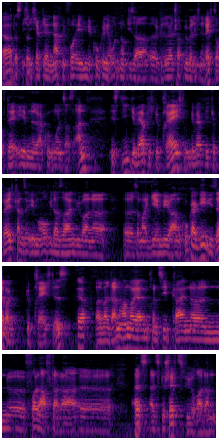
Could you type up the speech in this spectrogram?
Ja, das, Ich, ich habe ja nach wie vor eben, wir gucken ja unten auf dieser äh, Gesellschaft bürgerlichen Rechts, auf der Ebene, da gucken wir uns das an. Ist die gewerblich geprägt? Und gewerblich geprägt kann sie eben auch wieder sein über eine äh, sag mal, GmbH und KKG, die selber geprägt ist. ja, Weil, weil dann haben wir ja im Prinzip keinen äh, Vollhafter da äh, als, als Geschäftsführer dann.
